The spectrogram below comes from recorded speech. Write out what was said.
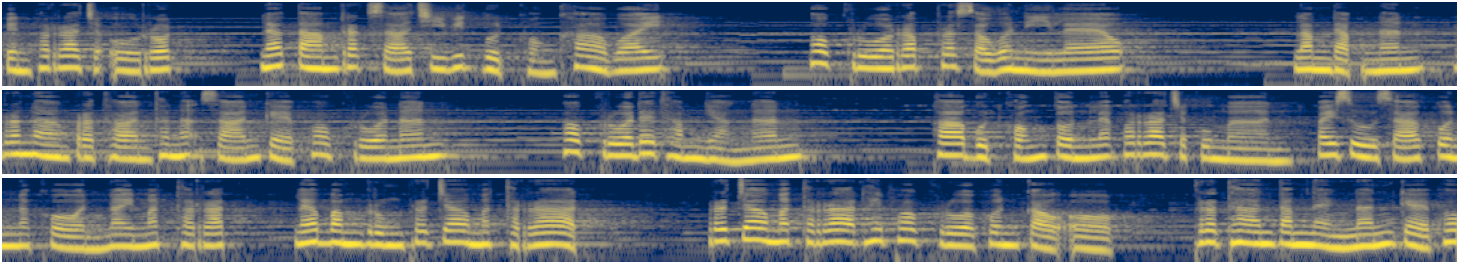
เป็นพระราชโอรส แล้วตามรักษาชีวิตบุตรของข้าไว้ พ่อครัวรับพระสวนีแล้วลำดับนั้นพระนางประธานธนสารแก่พ่อครัวนั้น พ่อครัวได้ทำอย่างนั้น พาบุตรของตนและพระราชกุมารไปสู่สากลนครในมัทรัฐ แล้วบำรุงพระเจ้ามัทราช พระเจ้ามัทราชให้พ่อครัวคนเก่าออก ประธานตำแหน่งนั้นแก่พ่อ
